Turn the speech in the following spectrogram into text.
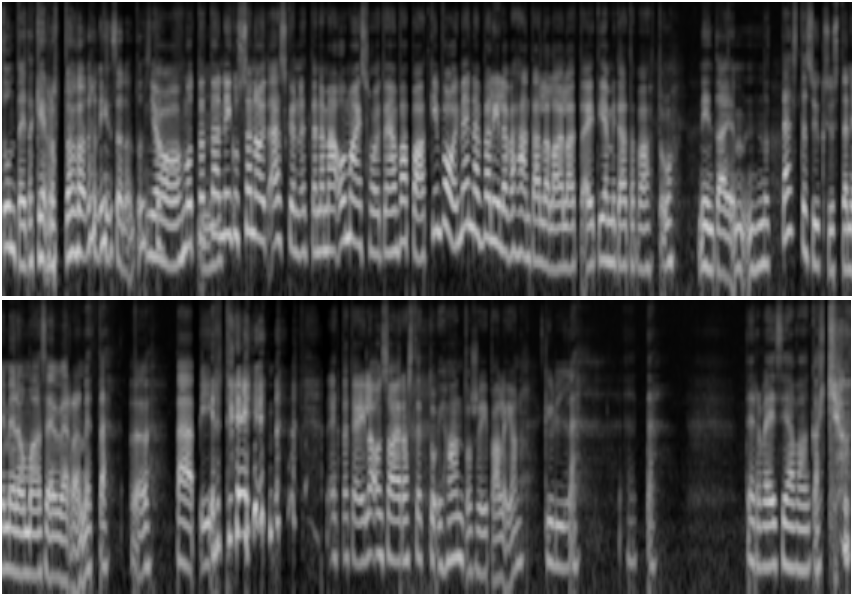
tunteita kerrottavana niin sanotusti. Joo, mutta mm. tämän, niin kuin sanoit äsken, että nämä omaishoitajan vapaatkin voi mennä välillä vähän tällä lailla, että ei tiedä mitä tapahtuu. Niin tai no tästä syksystä nimenomaan sen verran, että ö, pääpiirtein. Että teillä on sairastettu ihan tosi paljon. Kyllä, että terveisiä vaan kaikkialle.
